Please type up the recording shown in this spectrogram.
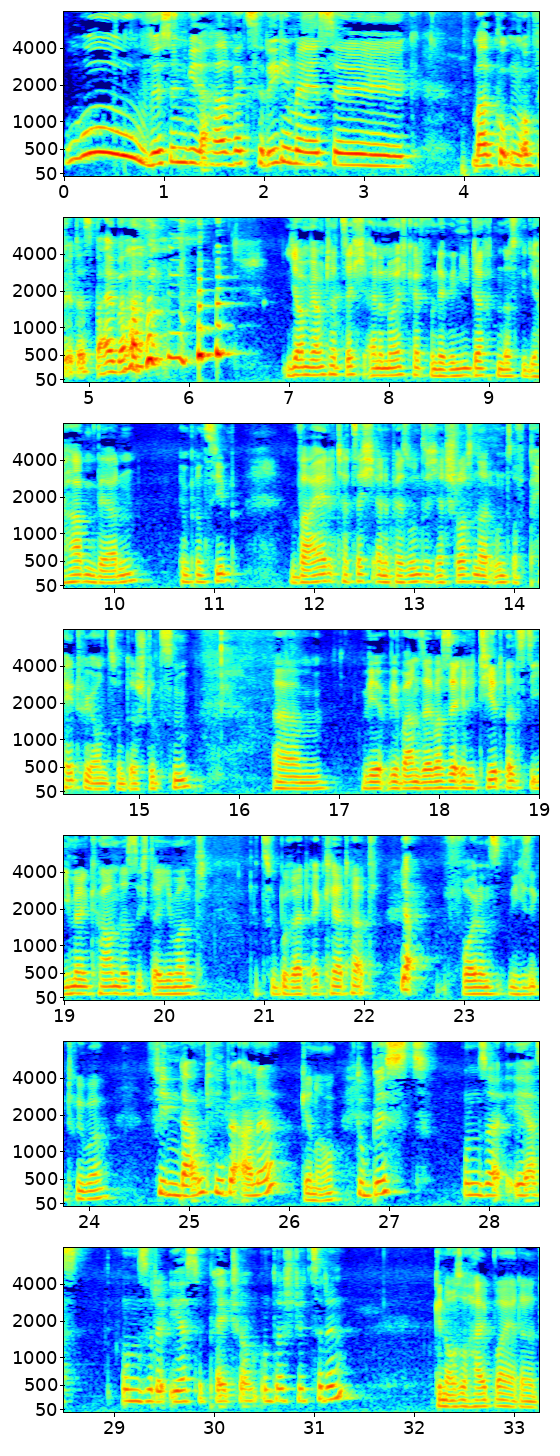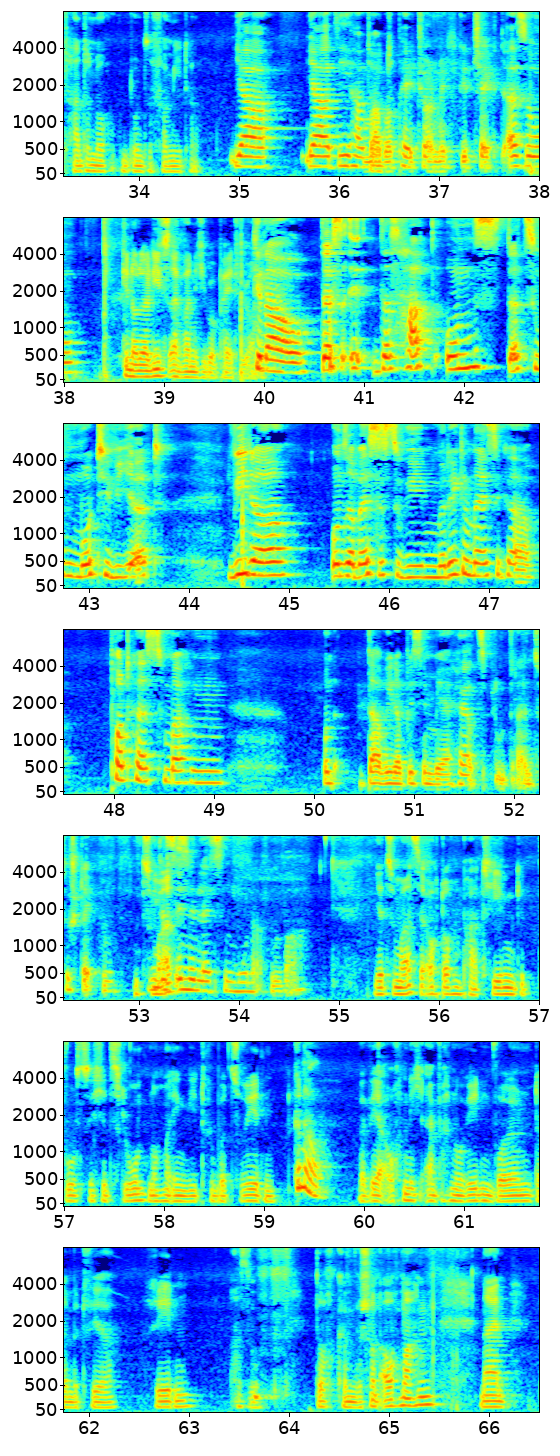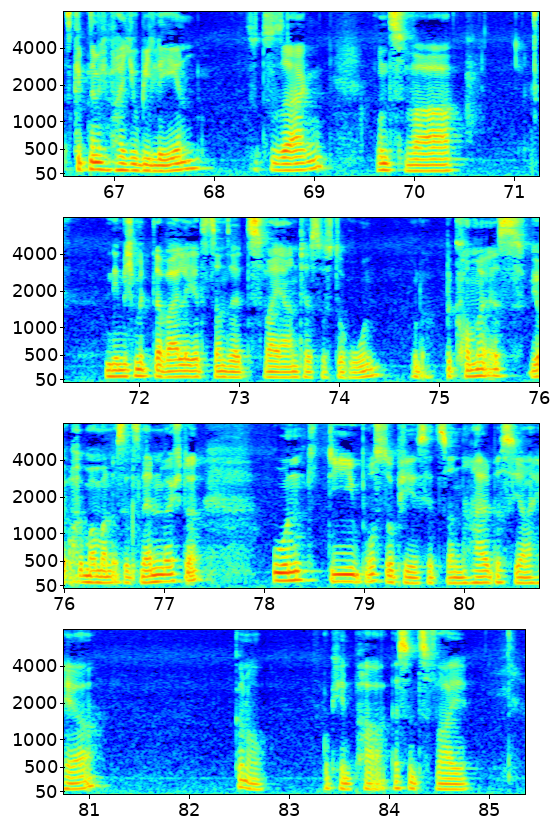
Wuhu, wir sind wieder halbwegs regelmäßig. Mal gucken, ob wir das beibehalten. Ja, und wir haben tatsächlich eine Neuigkeit, von der wir nie dachten, dass wir die haben werden. Im Prinzip, weil tatsächlich eine Person sich entschlossen hat, uns auf Patreon zu unterstützen. Ähm, wir, wir waren selber sehr irritiert, als die E-Mail kam, dass sich da jemand dazu bereit erklärt hat. Ja. Wir freuen uns riesig drüber. Vielen Dank, liebe Anne. Genau. Du bist unser erst, unsere erste Patreon-Unterstützerin. Genauso halb war ja deine Tante noch und unser Vermieter. Ja, ja, die haben aber Patreon nicht gecheckt. Also. Genau, da lief es einfach nicht über Patreon. Genau. Das, das hat uns dazu motiviert, wieder unser Bestes zu geben, regelmäßiger Podcast zu machen und da wieder ein bisschen mehr Herzblut reinzustecken, wie das in den letzten Monaten war. Ja, zumal es ja auch doch ein paar Themen gibt, wo es sich jetzt lohnt, nochmal irgendwie drüber zu reden. Genau. Weil wir ja auch nicht einfach nur reden wollen, damit wir reden. Also, doch, können wir schon auch machen. Nein, es gibt nämlich ein paar Jubiläen, sozusagen. Und zwar nehme ich mittlerweile jetzt dann seit zwei Jahren Testosteron oder bekomme es, wie auch immer man das jetzt nennen möchte. Und die Brust-OP ist jetzt ein halbes Jahr her. Genau. Okay, ein paar. Es sind zwei.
